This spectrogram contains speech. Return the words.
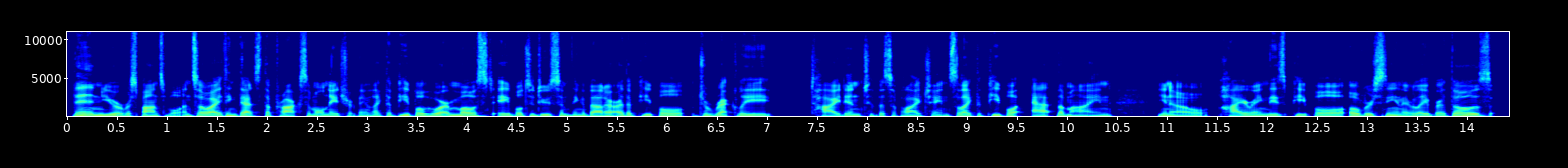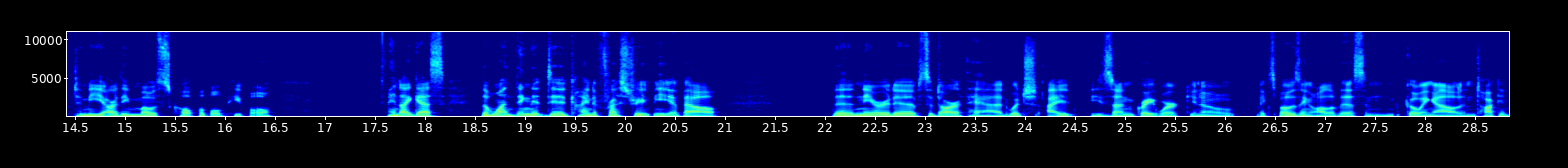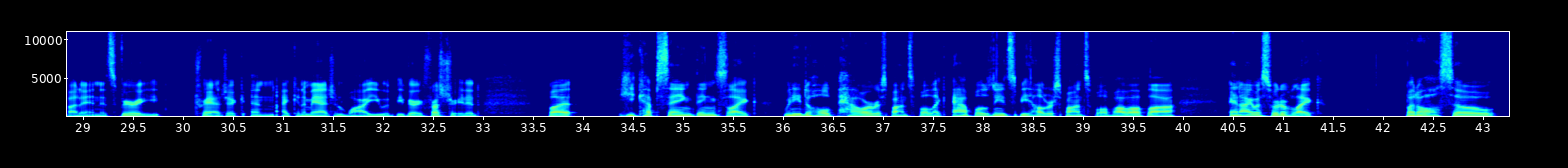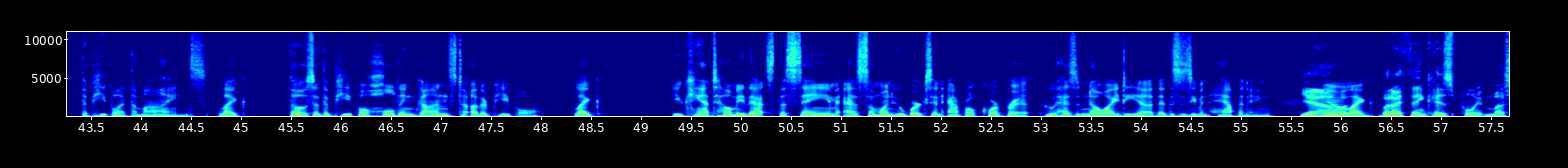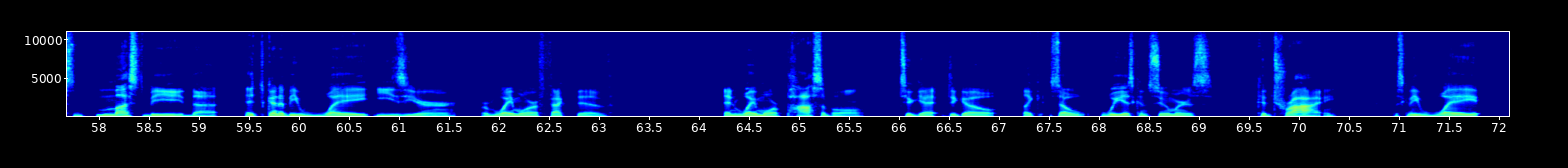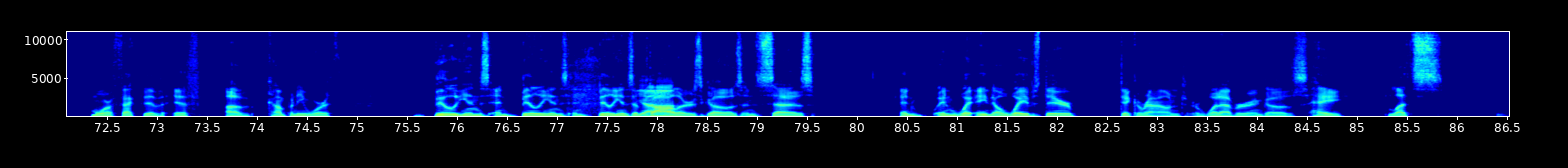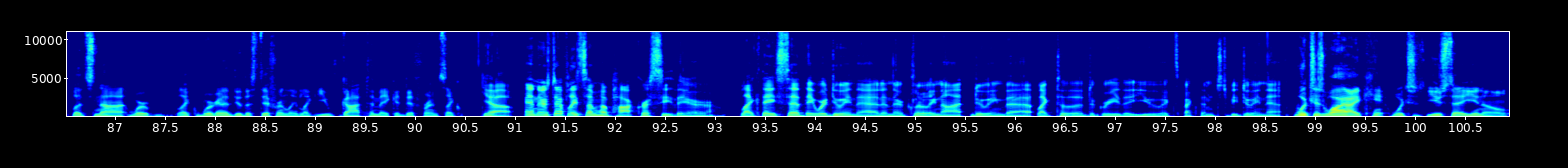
then you're responsible. And so I think that's the proximal nature of things. Like the people who are most able to do something about it are the people directly tied into the supply chain. So like the people at the mine, you know, hiring these people, overseeing their labor, those to me are the most culpable people. And I guess the one thing that did kind of frustrate me about the narrative Siddharth had, which I he's done great work, you know, exposing all of this and going out and talking about it, and it's very tragic, and I can imagine why you would be very frustrated. But he kept saying things like, "We need to hold power responsible, like Apple needs to be held responsible," blah blah blah, and I was sort of like, but also the people at the mines, like those are the people holding guns to other people, like you can't tell me that's the same as someone who works in Apple corporate who has no idea that this is even happening. Yeah, You know, but, like- but I think his point must must be that it's going to be way easier or way more effective and way more possible to get to go like so we as consumers could try this can be way more effective if a company worth billions and billions and billions of Yeah. dollars goes and says and and wa- you know waves their dick around or whatever and goes hey let's let's not we're like we're gonna do this differently like you've got to make a difference like Yeah. And there's definitely some hypocrisy there. Like they said they were doing that and they're clearly not doing that, like to the degree that you expect them to be doing that. which is why i can't which you say you know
